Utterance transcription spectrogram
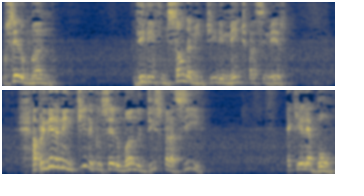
O ser humano vive em função da mentira e mente para si mesmo. A primeira mentira que o ser humano diz para si é que ele é bom.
